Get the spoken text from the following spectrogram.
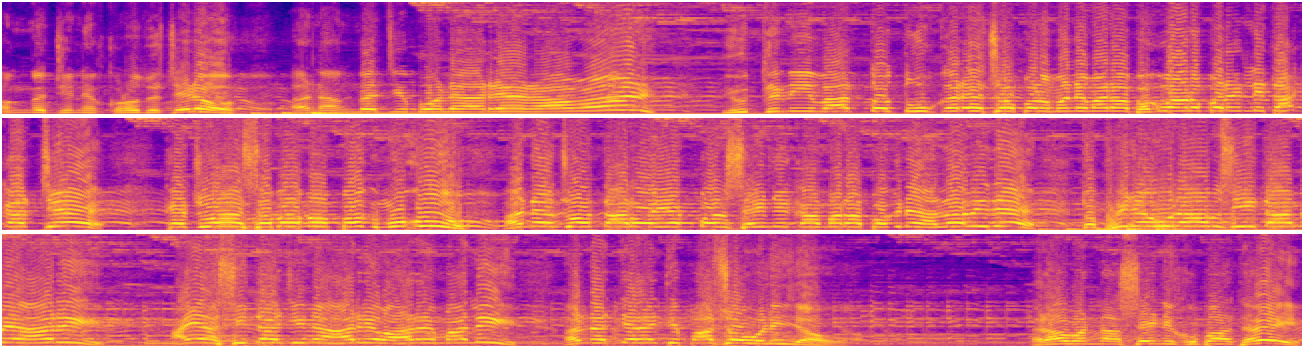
અંગદજીને ક્રોધ ચડ્યો અને અંગદજી બોલે, અરે રાવણ યુદ્ધની વાત તો તું કરે છો, પણ મને મારા ભગવાન ઉપર એટલી તાકાત છે કે જો આ સભામાં પગ મૂકું અને જો તારો એક પણ સૈનિક આ મારા પગને હલાવી દે, તો ફિરે હું રામ સીતા મેં હારી. આયા સીતાજીને હારે હારે માલી અને અત્યારેથી પાછો વળી જાઓ. રાવણના સૈનિક ઊભા થઈ,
